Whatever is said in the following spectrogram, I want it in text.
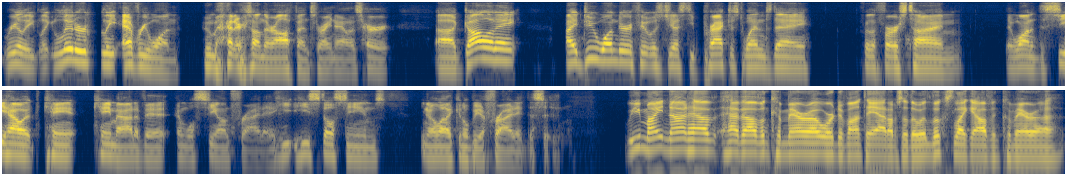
really, like literally everyone who matters on their offense right now is hurt. Uh, Golladay, I do wonder if it was just he practiced Wednesday for the first time. They wanted to see how it came came out of it, and we'll see on Friday. He he still seems you know like it'll be a Friday decision. We might not have, have Alvin Kamara or Davante Adams, although it looks like Alvin Kamara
